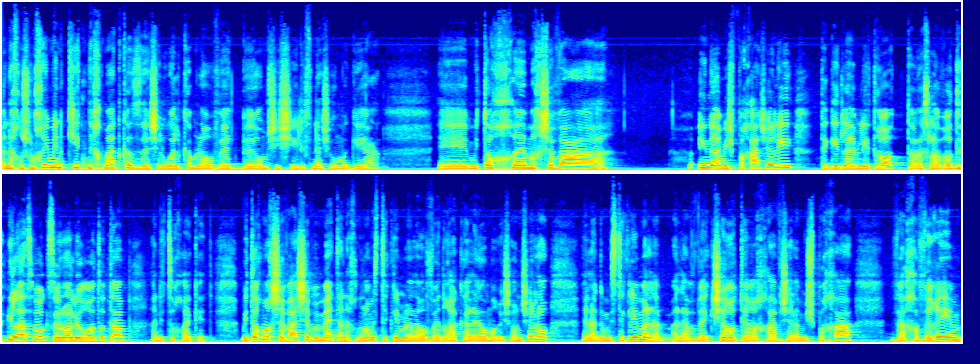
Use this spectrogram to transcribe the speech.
אנחנו שולחים מין kit נחמד כזה של welcome לעובד ביום שישי לפני שהוא מגיע, מתוך מחשבה הנה המשפחה שלי, תגיד להם להתראות, אתה הולך לעבוד ב Glassbox ולא לראות אותם, אני צוחקת. מתוך מחשבה שבאמת אנחנו לא מסתכלים על העובד רק על היום הראשון שלו, אלא גם מסתכלים עליו בהקשר יותר רחב של המשפחה והחברים,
